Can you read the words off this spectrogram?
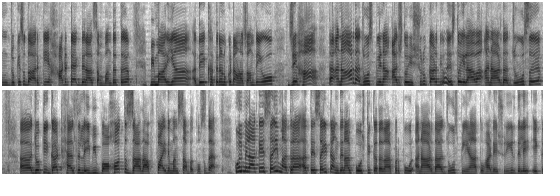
ਜੋ ਕਿ ਸੁਧਾਰ ਕੇ ਹਾਰਟ ਅਟੈਕ ਦੇ ਨਾਲ ਸੰਬੰਧਿਤ ਬਿਮਾਰੀਆਂ ਦੇ ਖਤਰੇ ਨੂੰ ਘਟਾਉਣਾ ਚਾਹੁੰਦੇ ਹੋ? ਜੇ ਹਾਂ, ਤਾਂ ਅਨਾਰ ਦਾ ਜੂਸ ਪੀਣਾ ਅੱਜ ਤੋਂ ਹੀ ਸ਼ੁਰੂ ਕਰ ਦਿਓ। ਇਸ ਤੋਂ ਇਲਾਵਾ ਅਨਾਰ ਦਾ ਜੂਸ ਜੋ ਕਿ ਗਟ ਹੈਲਥ ਲਈ ਵੀ ਬਹੁਤ ਜ਼ਿਆਦਾ ਫਾਇਦੇਮੰਦ ਸਾਬਤ ਹੋ ਸਕਦਾ ਹੈ। ਕੁੱਲ ਮਿਲਾ ਕੇ ਸਹੀ ਮਾਤਰਾ ਅਤੇ ਸਹੀ ਢੰਗ ਦੇ ਨਾਲ ਪੌਸ਼ਟਿਕ ਤੱਤਾਂ ਨਾਲ ਭਰਪੂਰ ਅਨਾਰ ਦਾ ਜੂਸ ਪੀਣਾ ਤੁਹਾਡੇ ਸਰੀਰ ਦੇ ਲਈ ਇੱਕ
